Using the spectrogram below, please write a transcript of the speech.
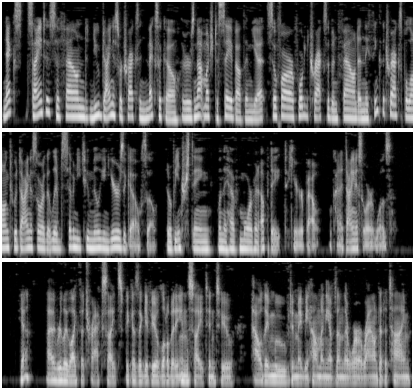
Next, scientists have found new dinosaur tracks in Mexico. There's not much to say about them yet. So far, 40 tracks have been found, and they think the tracks belong to a dinosaur that lived 72 million years ago. So it'll be interesting when they have more of an update to hear about what kind of dinosaur it was. Yeah, I really like the track sites because they give you a little bit of insight into how they moved and maybe how many of them there were around at a time,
